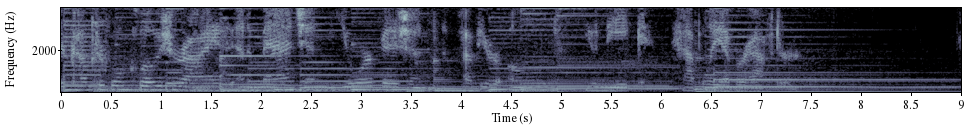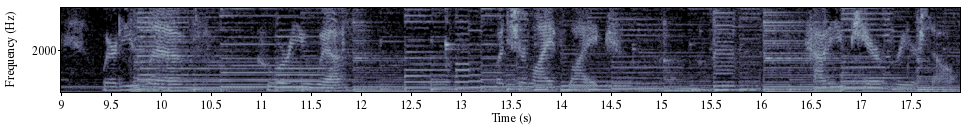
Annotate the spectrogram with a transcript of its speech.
you're comfortable, close your eyes and imagine your vision of your own unique happily ever after. Where do you live? Who are you with? What's your life like? How do you care for yourself?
